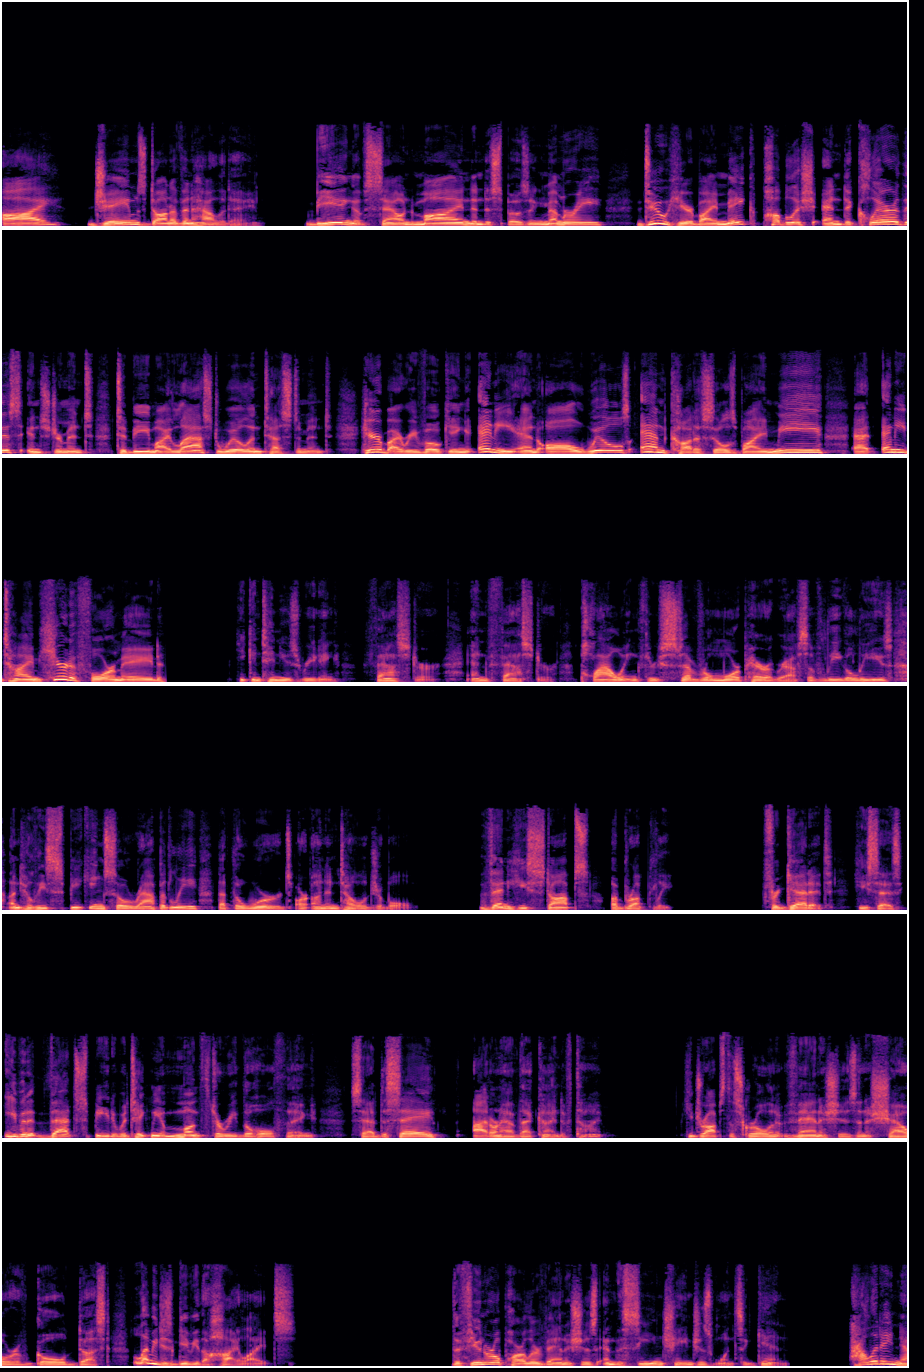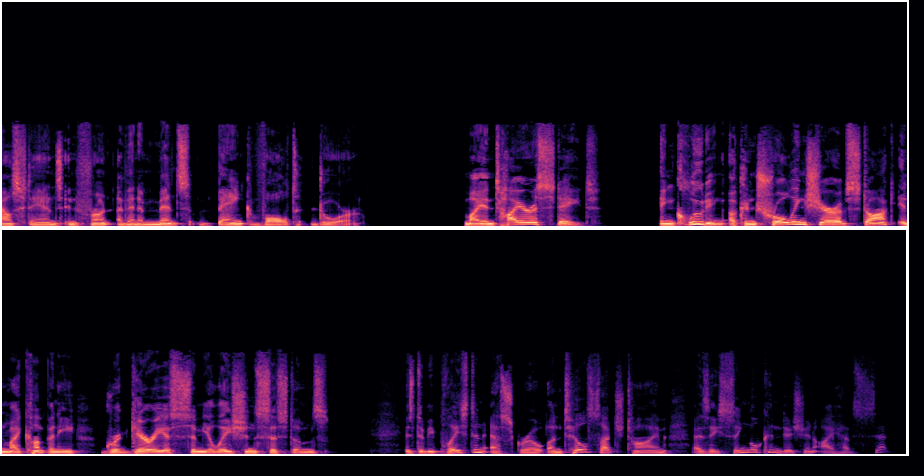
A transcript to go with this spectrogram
I, James Donovan Halliday, being of sound mind and disposing memory, do hereby make, publish, and declare this instrument to be my last will and testament, hereby revoking any and all wills and codicils by me at any time heretofore made. He continues reading faster and faster, plowing through several more paragraphs of legalese until he's speaking so rapidly that the words are unintelligible. Then he stops abruptly. Forget it, he says. Even at that speed, it would take me a month to read the whole thing. Sad to say, I don't have that kind of time. He drops the scroll and it vanishes in a shower of gold dust. Let me just give you the highlights. The funeral parlor vanishes and the scene changes once again. Halliday now stands in front of an immense bank vault door. My entire estate, including a controlling share of stock in my company, Gregarious Simulation Systems, is to be placed in escrow until such time as a single condition I have set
